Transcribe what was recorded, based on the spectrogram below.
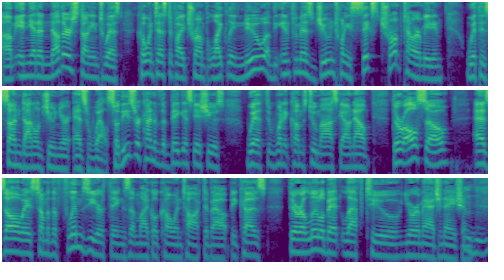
Um, in yet another stunning twist, Cohen testified Trump likely knew of the infamous June 26th Trump Tower meeting with his son Donald Jr. as well. So these are kind of the biggest issues with when it comes to Moscow. Now, they're also as always, some of the flimsier things that Michael Cohen talked about because they're a little bit left to your imagination.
